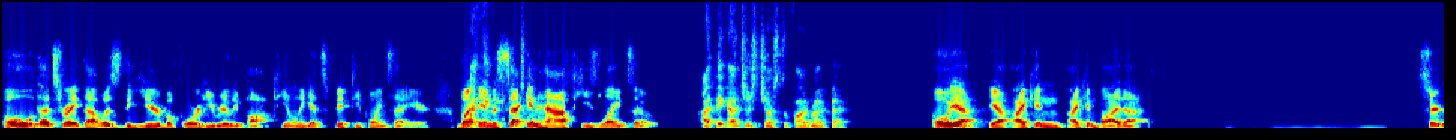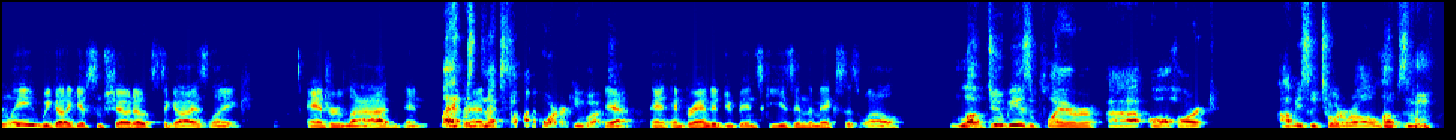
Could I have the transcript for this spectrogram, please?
Oh, that's right. That was the year before he really popped. He only gets 50 points that year. But in the second half, he's lights out. I think I just justified my pick. Oh yeah, yeah, I can I can buy that. Certainly, we got to give some shout outs to guys like Andrew Ladd and, Ladd was Brandon- next on my board. He was. Yeah, and, and Brandon Dubinsky is in the mix as well. Love Doobie as a player. Uh, all heart. Obviously, Tortorella loves him.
